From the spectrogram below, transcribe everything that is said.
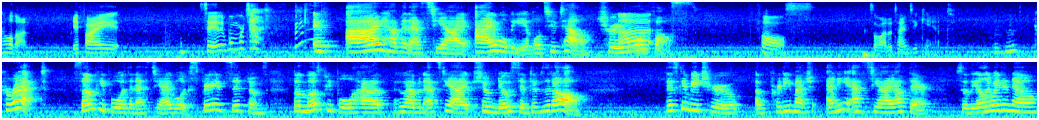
hold on. If I say it one more time. If I have an STI, I will be able to tell. True Uh, or false? false. Because a lot of times you can't. Correct. Some people with an STI will experience symptoms, but most people have, who have an STI show no symptoms at all. This can be true of pretty much any STI out there, so the only way to know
